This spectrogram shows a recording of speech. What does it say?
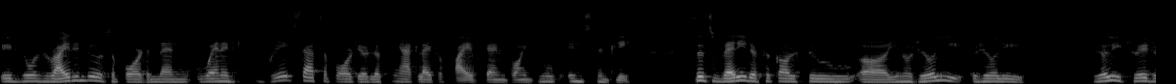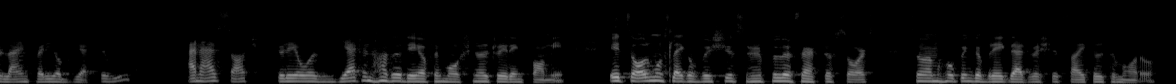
it goes right into a support and then when it breaks that support you're looking at like a 5 10 point move instantly. So it's very difficult to uh, you know really really really trade reliance very objectively. And as such today was yet another day of emotional trading for me. It's almost like a vicious ripple effect of sorts. So i'm hoping to break that vicious cycle tomorrow.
